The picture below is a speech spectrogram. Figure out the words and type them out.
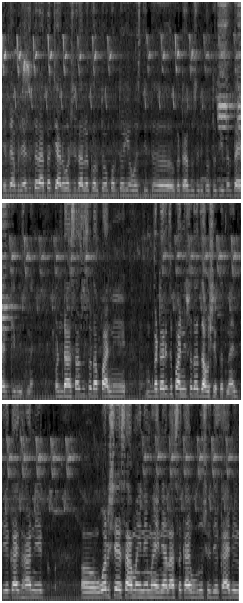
त्या डबऱ्याचं तर आता चार वर्ष झालं करतो करतो व्यवस्थित गटार दुसरी करतो ती तर तयार केलीच नाही. पण डासाचं सुद्धा पाणी गटारीचं पाणीसुद्धा जाऊ शकत नाही. आणि ते काय घाण एक वर्ष सहा महिने महिन्याला असं काय उरुश येऊ दे काय बी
